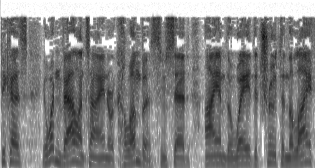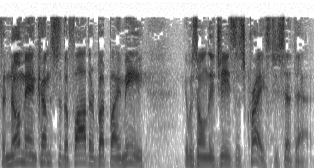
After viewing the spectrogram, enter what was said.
Because it wasn't Valentine or Columbus who said, I am the way, the truth, and the life, and no man comes to the Father but by me. It was only Jesus Christ who said that.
